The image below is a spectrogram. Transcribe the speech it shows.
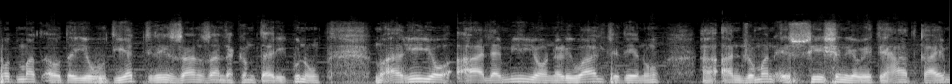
بودمت او د يهودیت چې ځان ځان لکم تاریخونو نو هغه یو عالمی یو نړیوال چې دینو انجمن اسوسییشن یو اتحاد قائم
